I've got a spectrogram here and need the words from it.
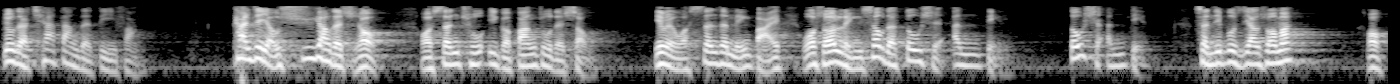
用在恰当的地方。看见有需要的时候。我伸出一个帮助的手，因为我深深明白，我所领受的都是恩典，都是恩典。圣经不是这样说吗？哦，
